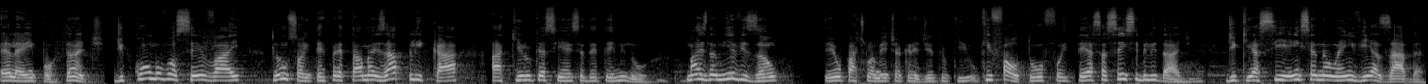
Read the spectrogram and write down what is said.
ela é importante de como você vai não só interpretar, mas aplicar aquilo que a ciência determinou. Mas, na minha visão, eu particularmente acredito que o que faltou foi ter essa sensibilidade uhum. de que a ciência não é enviesada.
